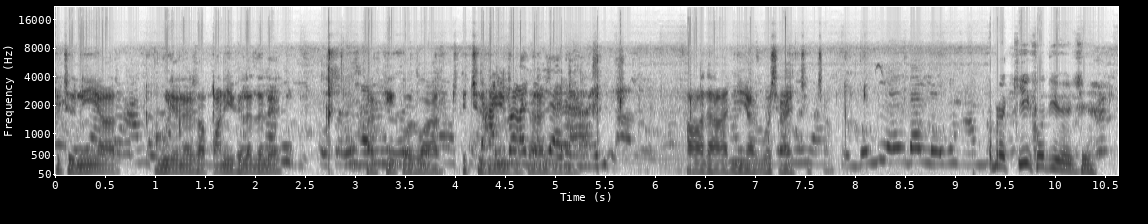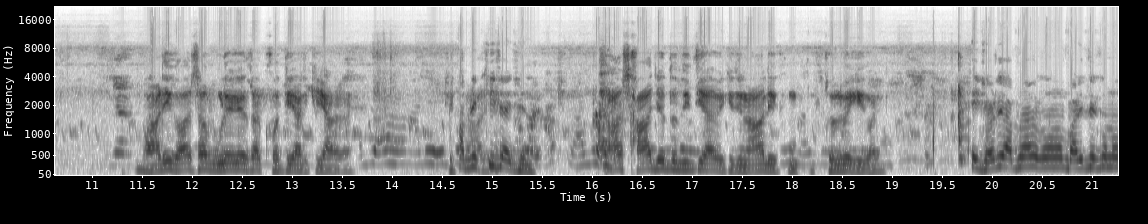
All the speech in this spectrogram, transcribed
কিছু নিয়ে আর উড়ে নিয়ে সব পানি ফেলে দিলে। আর কি করব আর কিছু নিয়ে বসে খাওয়া দাওয়া নিয়ে আর বসে আছি চুপচাপ। আপনার কি ক্ষতি হয়েছে? বাড়ি ঘর সব উড়ে গেছে আর ক্ষতি আর কি হবে আপনি কি চাইছেন? আর সাহায্য তো দিতে হবে কিছু না হলে চলবে কি করে? এই ঝড়ে আপনার কোনো বাড়িতে কোনো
